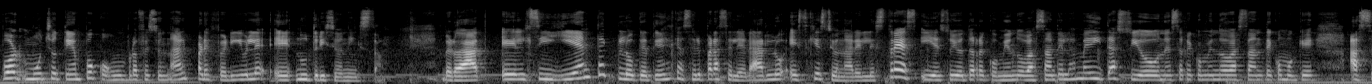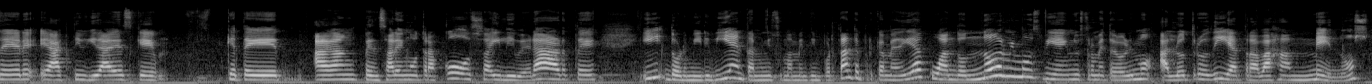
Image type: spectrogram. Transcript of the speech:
por mucho tiempo con un profesional preferible eh, nutricionista. ¿Verdad? El siguiente, lo que tienes que hacer para acelerarlo es gestionar el estrés. Y eso yo te recomiendo bastante las meditaciones, te recomiendo bastante como que hacer eh, actividades que que te hagan pensar en otra cosa y liberarte. Y dormir bien también es sumamente importante porque a medida cuando no dormimos bien, nuestro metabolismo al otro día trabaja menos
